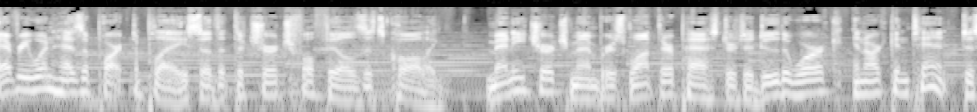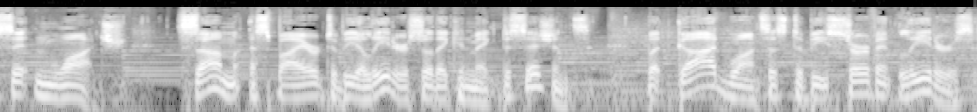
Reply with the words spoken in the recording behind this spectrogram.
Everyone has a part to play so that the church fulfills its calling. Many church members want their pastor to do the work and are content to sit and watch. Some aspire to be a leader so they can make decisions. But God wants us to be servant leaders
